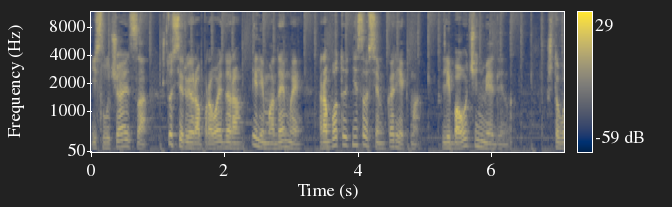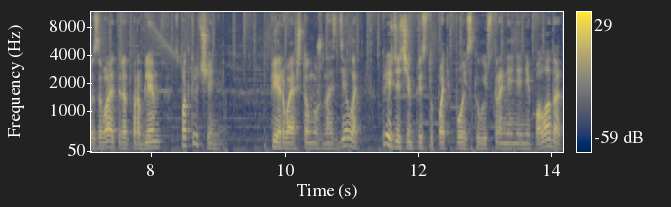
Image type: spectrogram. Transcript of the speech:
И случается, что сервера провайдера или модемы работают не совсем корректно, либо очень медленно, что вызывает ряд проблем с подключением. Первое, что нужно сделать, прежде чем приступать к поиску и устранению неполадок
